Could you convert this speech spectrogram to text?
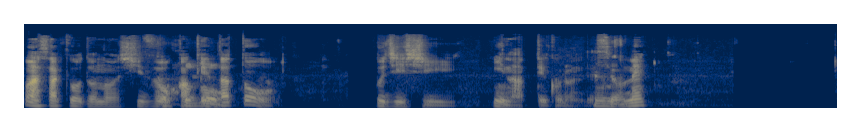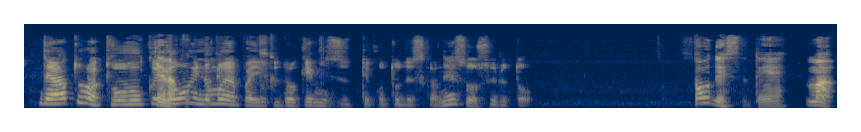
まあ先ほどの静岡県だと、富士市になってくるんですよね。で、あとは東北に多いのもやっぱり雪解け水ってことですかね、そうすると。そうですね。ま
